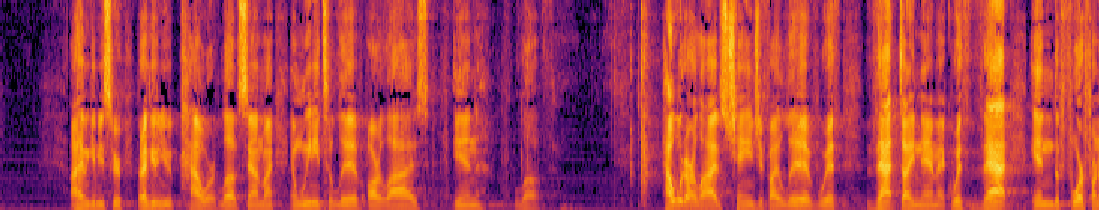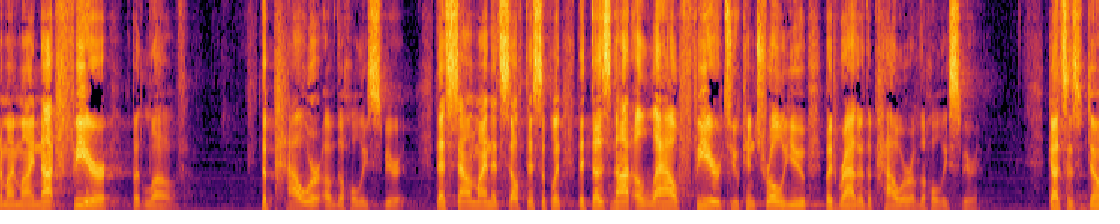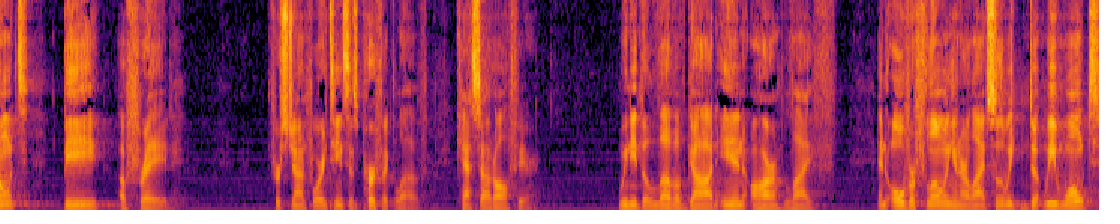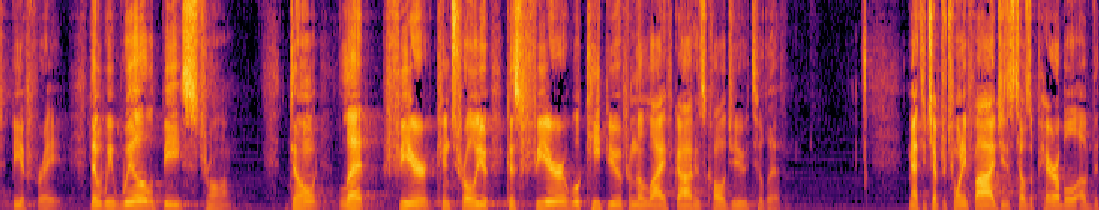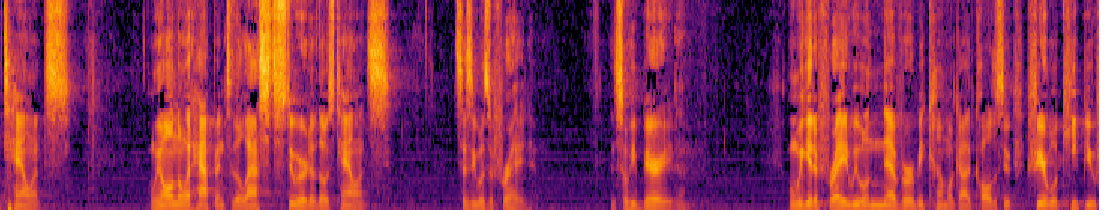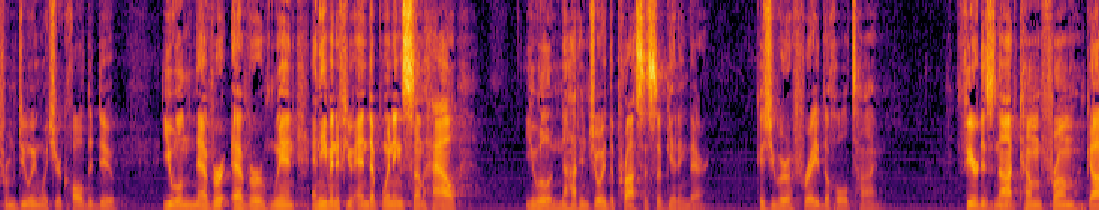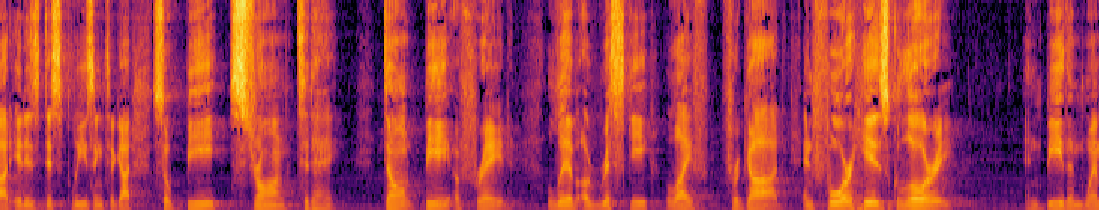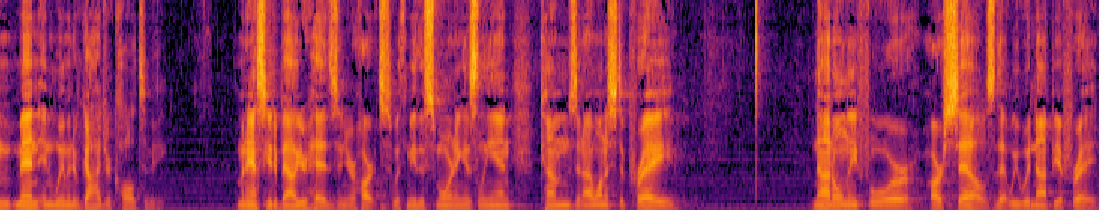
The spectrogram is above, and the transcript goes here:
I haven't given you spirit, but I've given you power, love, sound mind, and we need to live our lives in love. How would our lives change if I live with that dynamic, with that in the forefront of my mind? Not fear, but love. The power of the Holy Spirit. That sound mind, that self discipline that does not allow fear to control you, but rather the power of the Holy Spirit. God says, Don't be afraid. 1 John 4:18 says perfect love casts out all fear. We need the love of God in our life and overflowing in our life so that we, do, we won't be afraid, that we will be strong. Don't let fear control you because fear will keep you from the life God has called you to live. Matthew chapter 25, Jesus tells a parable of the talents. We all know what happened to the last steward of those talents. It says he was afraid. And so he buried them. When we get afraid, we will never become what God called us to. Fear will keep you from doing what you're called to do. You will never, ever win. And even if you end up winning somehow, you will have not enjoyed the process of getting there because you were afraid the whole time. Fear does not come from God, it is displeasing to God. So be strong today. Don't be afraid. Live a risky life for God and for His glory. And be the men and women of God you're called to be. I'm going to ask you to bow your heads and your hearts with me this morning as Leanne comes, and I want us to pray not only for ourselves that we would not be afraid,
